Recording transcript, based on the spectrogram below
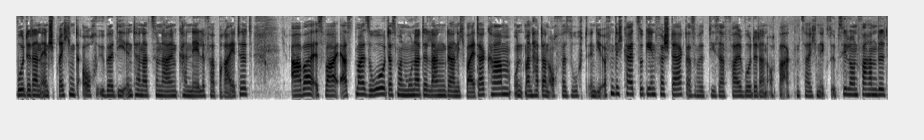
wurde dann entsprechend auch über die internationalen Kanäle verbreitet. Aber es war erstmal so, dass man monatelang da nicht weiterkam und man hat dann auch versucht, in die Öffentlichkeit zu gehen, verstärkt. Also dieser Fall wurde dann auch bei Aktenzeichen XY verhandelt.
